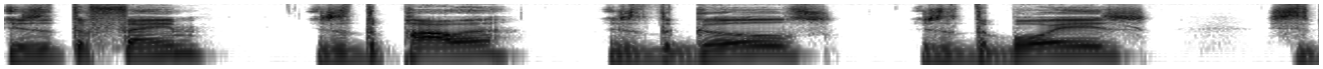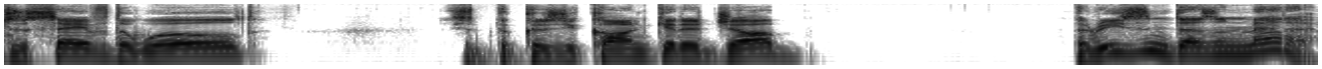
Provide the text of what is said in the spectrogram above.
Is it the fame? Is it the power? Is it the girls? Is it the boys? Is it to save the world? Is it because you can't get a job? The reason doesn't matter.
